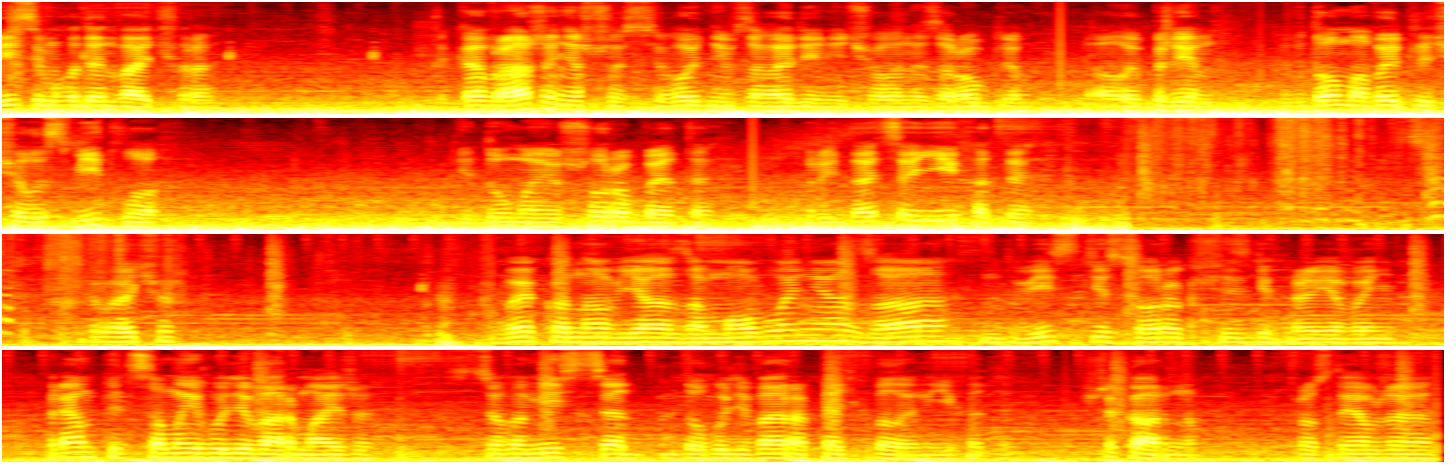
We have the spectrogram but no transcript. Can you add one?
8 годин вечора. Таке враження, що сьогодні взагалі нічого не зароблю. Але, блін, вдома виключили світло. І думаю, що робити. Прийдеться їхати. Вечір. Виконав я замовлення за 246 гривень. Прям під самий Гулівер майже. З цього місця до Гулівера 5 хвилин їхати. Шикарно. Просто я вже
